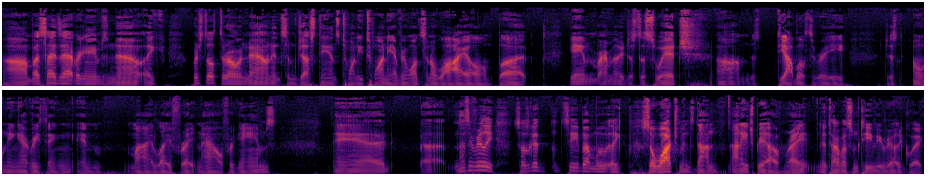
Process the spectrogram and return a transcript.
Um, besides that, for games, no. Like we're still throwing down in some Just Dance 2020 every once in a while, but game primarily just a Switch, um, just Diablo 3, just owning everything in my life right now for games, and uh, nothing really. So I was gonna see about movie. Like, so Watchmen's done on HBO, right? I'm gonna talk about some TV really quick.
